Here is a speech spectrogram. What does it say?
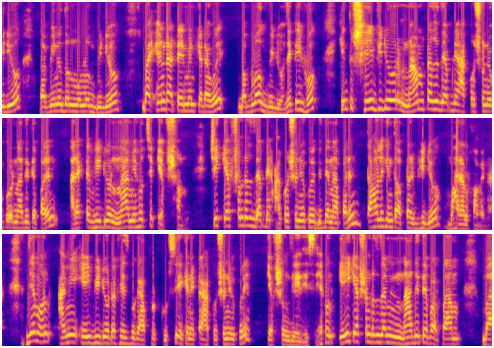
ভিডিও বা বিনোদনমূলক ভিডিও বা এন্টারটেনমেন্ট ক্যাটাগরি বা ব্লগ ভিডিও যেটাই হোক। কিন্তু সেই ভিডিওর নামটা যদি আপনি আকর্ষণীয় করে না দিতে পারেন, আর একটা ভিডিওর নামই হচ্ছে ক্যাপশন সেই ক্যাপশনটা যদি আপনি আকর্ষণীয় করে দিতে না পারেন, তাহলে কিন্তু আপনার ভিডিও ভাইরাল হবে না। যেমন, আমি এই ভিডিওটা ফেসবুকে আপলোড করছি, এখানে একটা আকর্ষণীয় করে ক্যাপশন দিয়ে দিয়েছি। এখন এই ক্যাপশনটা যদি আমি না দিতে পারতাম বা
